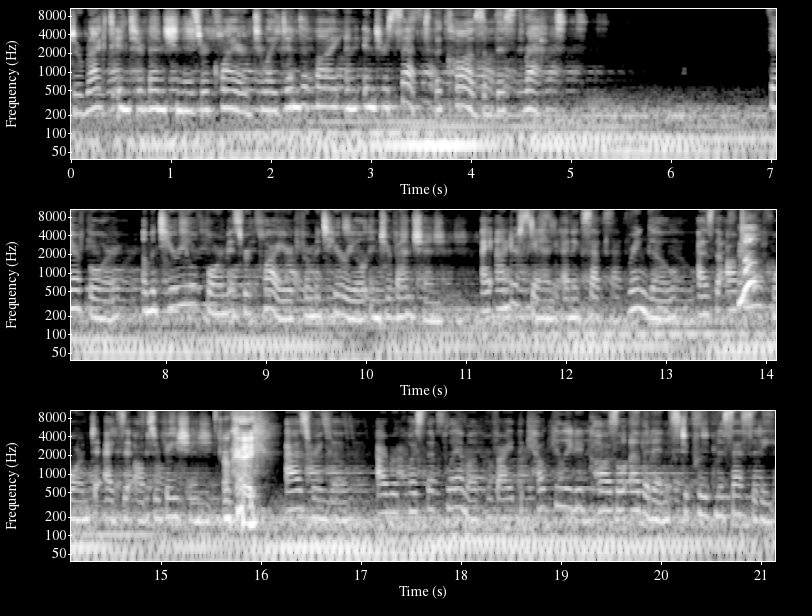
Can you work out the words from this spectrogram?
Direct intervention is required to identify and intercept the cause of this threat. Therefore, a material form is required for material intervention. I understand and accept Ringo as the optimal form to exit observation. Okay. As Ringo, I request that Flamma provide the calculated causal evidence to prove necessity.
